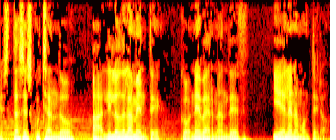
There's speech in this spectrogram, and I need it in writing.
Estás escuchando Al Hilo de la Mente con Eva Hernández y Elena Montero.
